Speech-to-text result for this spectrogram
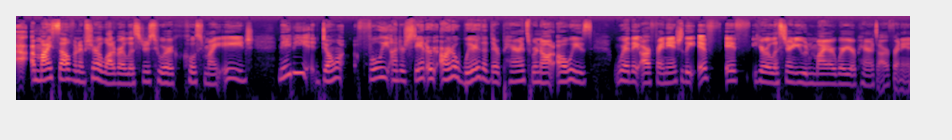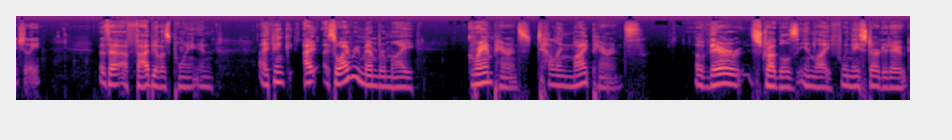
uh, myself, and I'm sure a lot of our listeners who are close to my age, maybe don't fully understand or aren't aware that their parents were not always where they are financially. If if you're a listener and you admire where your parents are financially, that's a, a fabulous point, and I think I so I remember my grandparents telling my parents of their struggles in life when they started out.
